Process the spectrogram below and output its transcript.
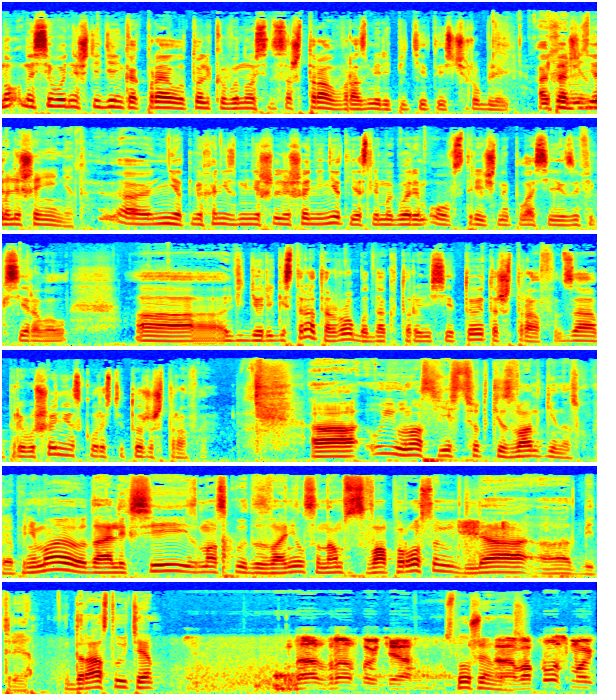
Ну, на сегодняшний день, как правило, только выносится штраф в размере 5000 рублей. Опять Механизма е- лишения нет. а, нет, механизма лиш- лишения нет. Если мы говорим о встречной полосе и зафиксировал а, видеорегистратор, робот, да, который висит, то это штраф. За превышение скорости тоже штрафы. А, и у нас есть все-таки звонки, насколько я понимаю. Да, Алексей из Москвы дозвонился нам с вопросом для а, Дмитрия. Здравствуйте. Да, здравствуйте. Слушаем Э. Вопрос мой,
